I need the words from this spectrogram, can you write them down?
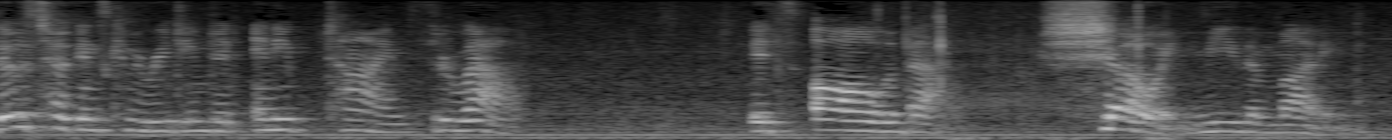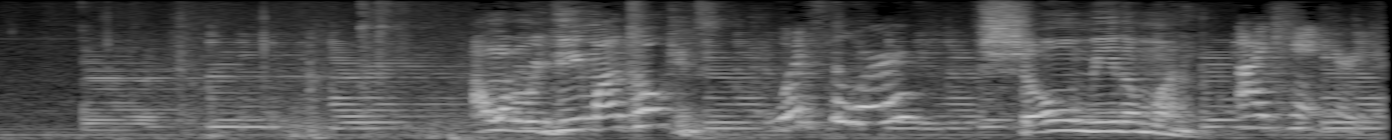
Those tokens can be redeemed at any time throughout. It's all about showing me the money. I want to redeem my tokens. What's the word? Show me the money. I can't hear you.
